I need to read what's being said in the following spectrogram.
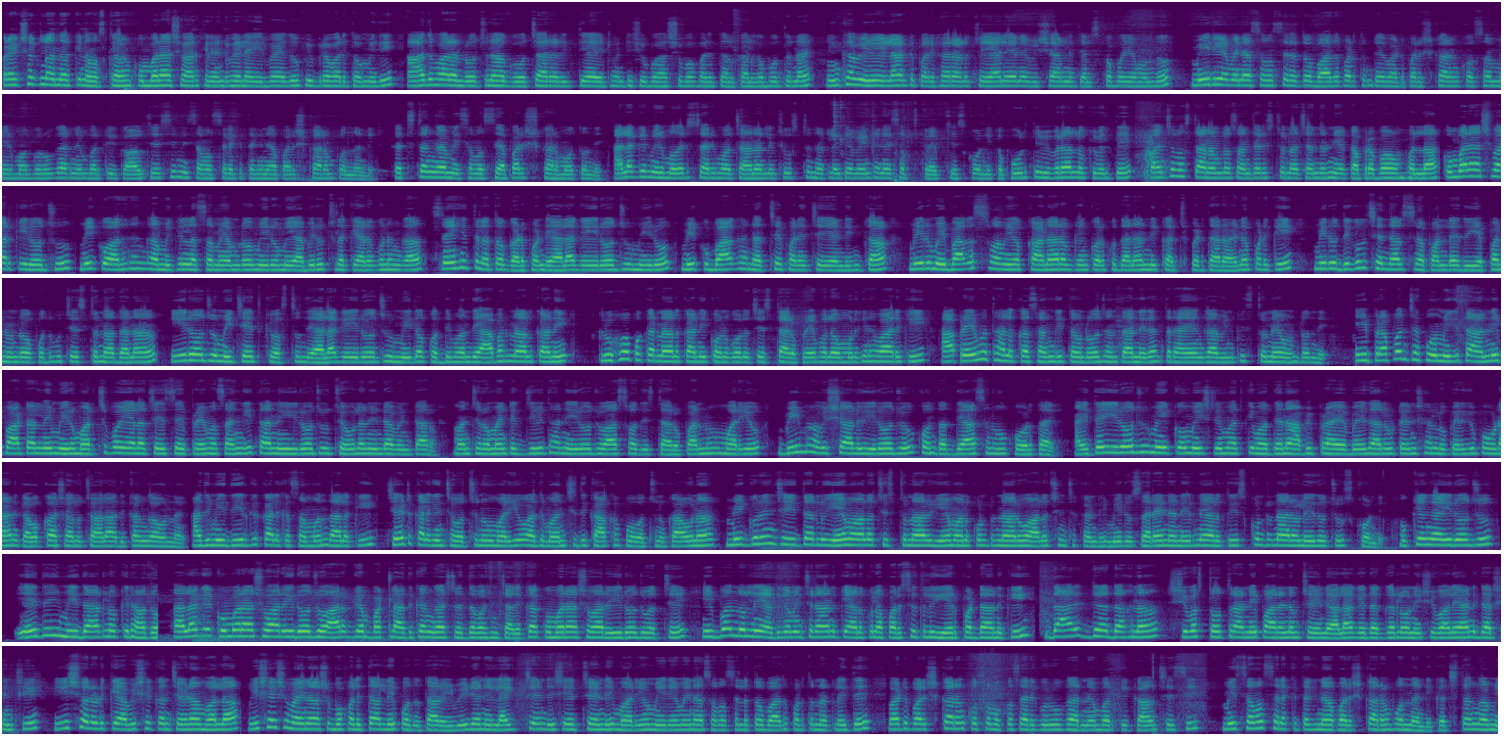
ప్రేక్షకులందరికీ నమస్కారం. కుంభరాశి వారికి రెండు వేల ఇరవై ఐదు ఫిబ్రవరి తొమ్మిది ఆదివారం రోజున గోచార రీత్యా ఎటువంటి శుభ అశుభ ఫలితాలు కలగబోతున్నాయి. ఇంకా వీరు ఎలాంటి పరిహారాలు చేయాలి అనే విషయాల్ని తెలుసుకోబోయే ముందు మీరు ఏమైనా సమస్యలతో బాధపడుతుంటే వాటి పరిష్కారం కోసం మీరు మా గురువు గారి నెంబర్కి కాల్ చేసి మీ సమస్యలకి తగిన పరిష్కారం పొందండి. ఖచ్చితంగా మీ సమస్య పరిష్కారం అవుతుంది. అలాగే మీరు మొదటిసారి మా ఛానల్ని చూస్తున్నట్లయితే వెంటనే సబ్స్క్రైబ్ చేసుకోండి. ఇక పూర్తి వివరాల్లోకి వెళ్తే పంచమ స్థానంలో సంచరిస్తున్న చంద్రుని యొక్క ప్రభావం వల్ల కుంభరాశి వారికి ఈ రోజు మీకు అదనంగా మిగిలిన సమయంలో మీరు మీ అభిరుచులకి అనుగుణంగా స్నేహితులతో గడపండి. అలాగే ఈరోజు మీరు మీకు బాగా నచ్చే పని చేయండి. ఇంకా మీరు మీ భాగస్వామి యొక్క అనారోగ్యం కొరకు ధనాన్ని ఖర్చు పెడతారు. అయినప్పటికీ మీరు దిగులు చెందాల్సిన పని లేదు. ఎప్పటి నుండో పొదుపు చేస్తున్న ధనం ఈ రోజు మీ చేతికి వస్తుంది. అలాగే ఈ రోజు మీలో కొద్ది మంది ఆభరణాలు కానీ గృహోపకరణాలు కానీ కొనుగోలు చేస్తారు. ప్రేమలో మునిగిన వారికి ఆ ప్రేమ తాలూకా సంగీతం రోజంతా నిరంతరాయంగా వినిపిస్తూనే ఉంటుంది. ఈ ప్రపంచపు మిగతా అన్ని పాటల్ని మీరు మర్చిపోయేలా చేసే ప్రేమ సంగీతాన్ని ఈరోజు చెవుల నిండా వింటారు. మంచి రొమాంటిక్ జీవితాన్ని ఈరోజు ఆస్వాదిస్తారు. పన్ను మరియు భీమా విషయాలు ఈరోజు కొంత ధ్యాసను కోరుతాయి. అయితే ఈరోజు మీకు మీ శ్రీమతికి మధ్యన అభిప్రాయ భేదాలు టెన్షన్లు పెరిగిపోవడానికి అవకాశాలు చాలా అధికంగా ఉన్నాయి. అది మీ దీర్ఘకాలిక సంబంధాలకి చేటు కలిగించవచ్చును మరియు అది మంచిది కాకపోవచ్చును. కావున మీ గురించి ఇతరులు ఏం ఆలోచిస్తున్నారు ఏం అనుకుంటున్నారో ఆలోచించకండి. మీరు సరైన నిర్ణయాలు తీసుకుంటున్నారో లేదో చూసుకోండి. ముఖ్యంగా ఈరోజు ఏది మీ దారిలోకి రాదు. అలాగే కుంభరాశి వారు ఈ రోజు ఆరోగ్యం పట్ల అధికంగా శ్రద్ధ వహించాలి. ఇక కుంభరాశి వారు ఈరోజు వచ్చే ఇబ్బందుల్ని అధిగమించడానికి అనుకూల పరిస్థితులు ఏర్పడడానికి దారిద్ర్య దహన శివ స్తోత్రాన్ని పారాయణం చేయండి. అలాగే దగ్గరలోని శివాలయాన్ని దర్శించి ఈశ్వరుడికి అభిషేకం చేయడం వల్ల విశేషమైన శుభ ఫలితాల్ని పొందుతారు. ఈ వీడియోని లైక్ చేయండి షేర్ చేయండి. మరియు మీరేమైనా సమస్యలతో బాధపడుతున్నట్లయితే వాటి పరిష్కారం కోసం ఒక్కసారి గురువు గారి నెంబర్కి కాల్ చేసి మీ సమస్యలకి తగిన పరిష్కారం పొందండి. ఖచ్చితంగా మీ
